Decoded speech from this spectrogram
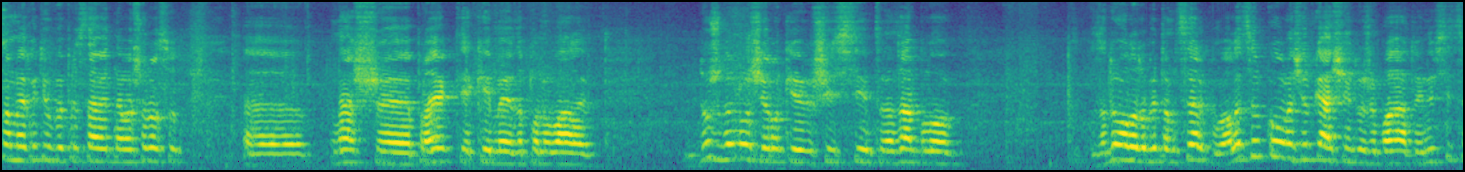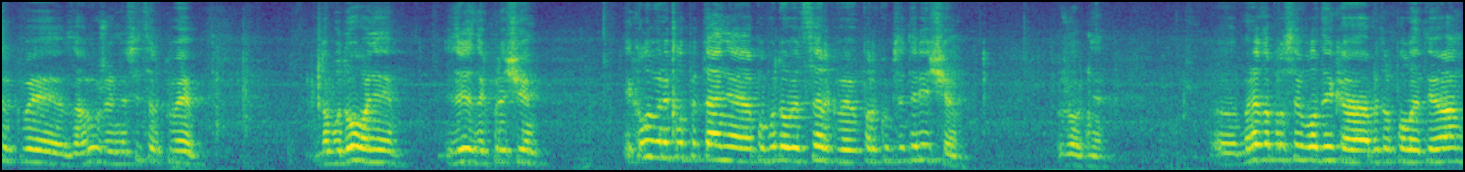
тому я хотів би представити на ваш розсуд е, наш е, проєкт, який ми запланували дуже давно, ще років 6-7 назад було. Задумали робити там церкву, але церков на Черкащині дуже багато, і не всі церкви загружені, не всі церкви добудовані з різних причин. І коли виникло питання побудови церкви в парку 50-річчя жовтня, е, мене запросив владика митрополит Іоанн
